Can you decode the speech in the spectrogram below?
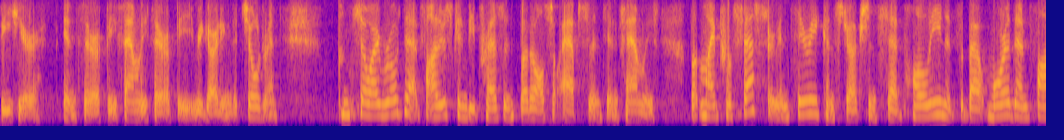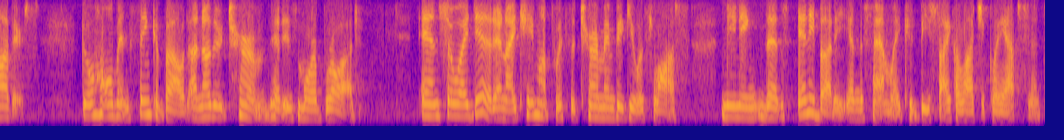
be here in therapy, family therapy, regarding the children? So I wrote that fathers can be present but also absent in families. But my professor in theory construction said, Pauline, it's about more than fathers go home and think about another term that is more broad. And so I did, and I came up with the term ambiguous loss, meaning that anybody in the family could be psychologically absent.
